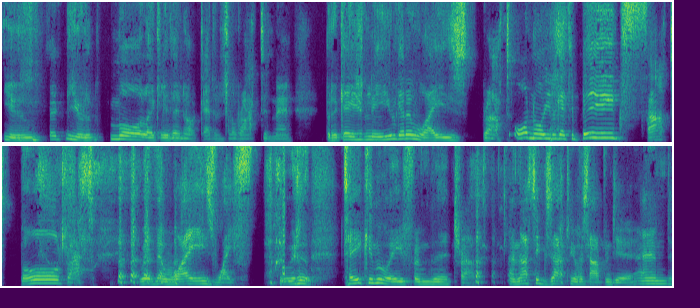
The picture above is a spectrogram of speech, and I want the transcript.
you you'll more likely than not get a little rat in there. But occasionally you'll get a wise rat. Or no, you'll get a big, fat, bald rat with a wise wife who will take him away from the trap. And that's exactly what's happened here. And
